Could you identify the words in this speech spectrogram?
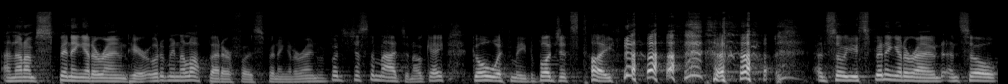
And then I'm spinning it around here. It would have been a lot better if I was spinning it around, but just imagine, okay? Go with me. The budget's tight. and so you're spinning it around, and so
